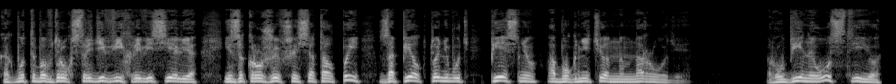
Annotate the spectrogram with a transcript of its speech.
как будто бы вдруг среди вихрей веселья и закружившейся толпы запел кто-нибудь песню об угнетенном народе. Рубины уст ее,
